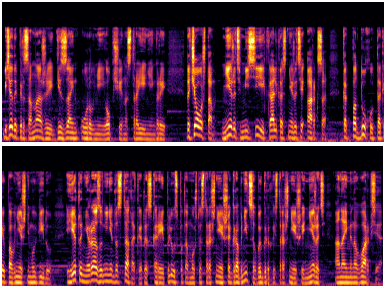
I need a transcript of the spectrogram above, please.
Беседы персонажей, дизайн уровней, общее настроение игры. Да чего уж там, нежить в Мессии калька с нежити Аркса, как по духу, так и по внешнему виду. И это ни разу не недостаток, это скорее плюс, потому что страшнейшая гробница в играх и страшнейшая нежить, она именно в Арксе.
